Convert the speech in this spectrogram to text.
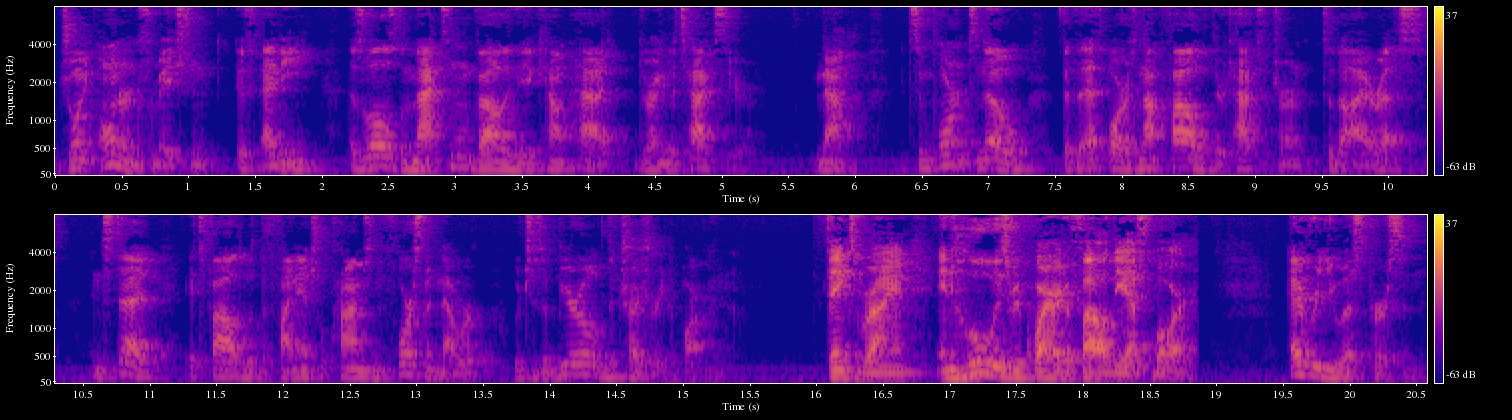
joint owner information, if any, as well as the maximum value the account had during the tax year. Now, it's important to know that the FBAR is not filed with your tax return to the IRS. Instead, it's filed with the Financial Crimes Enforcement Network, which is a bureau of the Treasury Department. Thanks, Brian. And who is required to file the FBAR? Every U.S. person,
